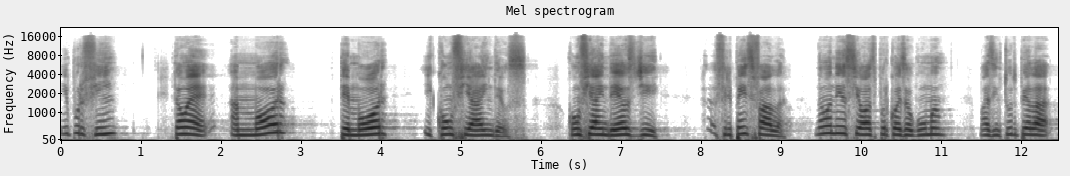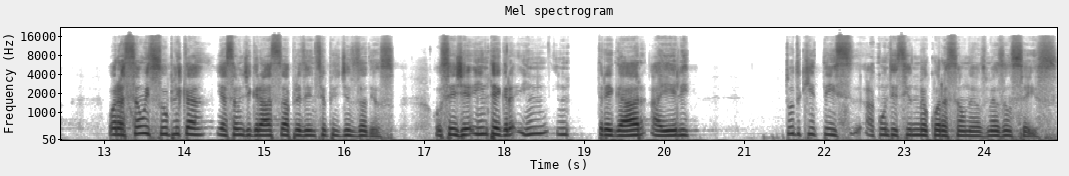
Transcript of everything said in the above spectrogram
E por fim, então é amor, temor e confiar em Deus. Confiar em Deus de Filipenses fala: não andem ansiosos por coisa alguma, mas em tudo pela oração e súplica e ação de graça apresente seus pedidos a Deus. Ou seja, integra, in, entregar a Ele tudo que tem acontecido no meu coração, né, os meus anseios.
